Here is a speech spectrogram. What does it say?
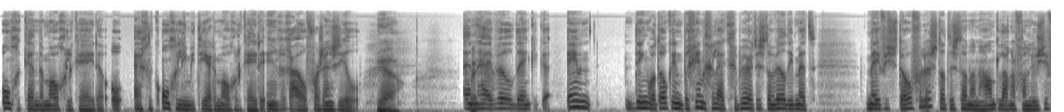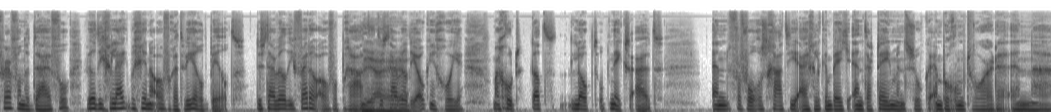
ongekende mogelijkheden, eigenlijk ongelimiteerde mogelijkheden in ruil voor zijn ziel. Ja. En Maar- hij wil, denk ik, één ding wat ook in het begin gelijk gebeurt, is dan wil hij met Mephistopheles, dat is dan een handlanger van Lucifer, van de duivel, wil hij gelijk beginnen over het wereldbeeld. Dus daar wil hij verder over praten. Ja, dus daar ja. wil hij ook in groeien. Maar goed, dat loopt op niks uit. En vervolgens gaat hij eigenlijk een beetje entertainment zoeken en beroemd worden. En eh,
